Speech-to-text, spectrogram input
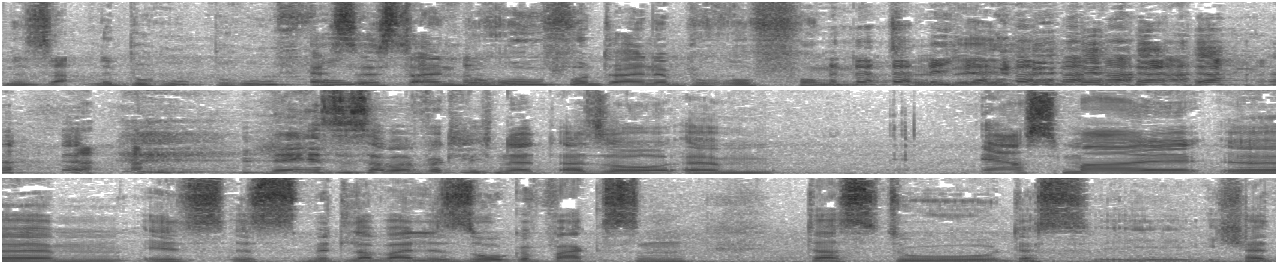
eine, eine Beru Berufung? Es ist ein Beruf und eine Berufung natürlich. nee, es ist aber wirklich nicht, also ähm, erstmal ähm, ist es mittlerweile so gewachsen, dass du, dass ich halt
